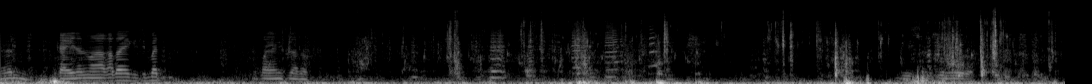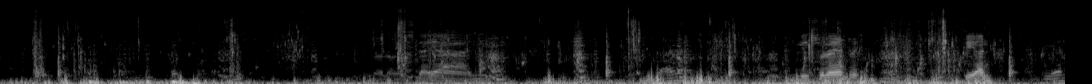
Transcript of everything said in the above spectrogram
Yan. Kainan mga katay, kisibad. Ano pa yung isla to? Liso siguro. Ano, isda yan. Ano? Liso na yan, pre. Tian. Yan.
